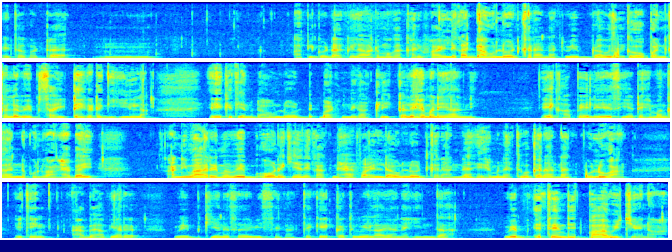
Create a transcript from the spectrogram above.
එතකොට අපි ගොඩක් වෙලාට මොකහරි ෆයිල් එක ඩවන්ලෝඩ් කරන්නත් වෙබ් බ්‍රවස එක ඕපන් කල වෙබ්සයිට් එකට ගිහිල්ලා ඒක තියෙන ඩවන්ලෝඩ් බට්න එක කලික් කල හෙමන යන්නේ. ඒ අපේ ලේසියට එහෙම ගන්න පුළුවන්. හැබැයි අනිවාර්යම වෙබ් ඕන කියල එකක් නැහැ. ෆයිල් ඩවන්ලෝඩ් කරන්න. එහෙම නැතුව කරන්නත් පුළුවන්. ඉතින් හැබ අපි අර වෙබ් කියන සර්විස් එකත් එක එකතු වෙලා යන හින්දා වෙබ් එතෙන්දිත් පාවිච්චි වෙනවා.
